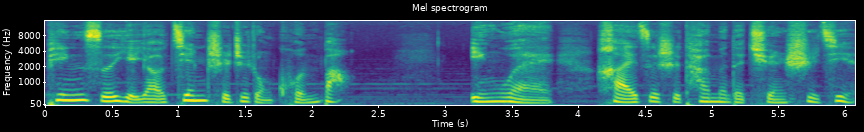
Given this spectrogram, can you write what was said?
拼死也要坚持这种捆绑？因为孩子是他们的全世界。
